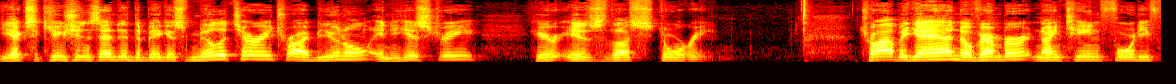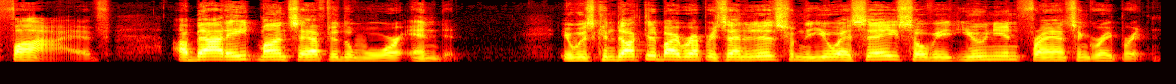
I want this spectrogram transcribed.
The executions ended the biggest military tribunal in history. Here is the story. Trial began November 1945, about eight months after the war ended. It was conducted by representatives from the USA, Soviet Union, France, and Great Britain.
